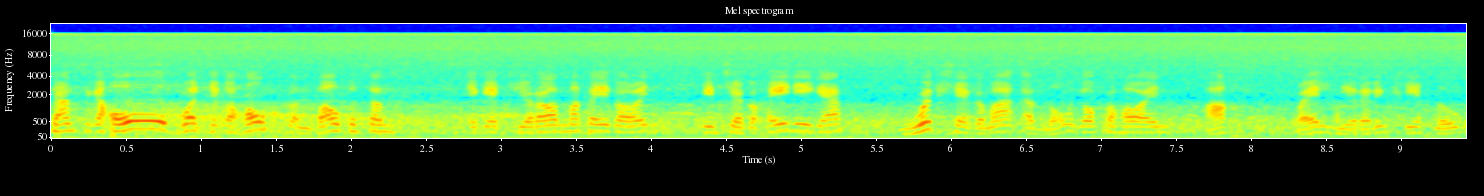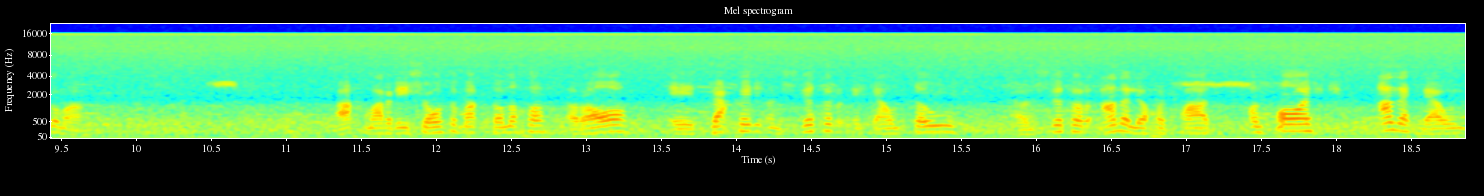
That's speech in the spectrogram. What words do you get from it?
seans aige, hó, buailte go holc an babhta san aige Ciarán Mac Aogáin, d'fhill sé go Chinn Aoidh ach bhuaigh sé go maith ar Nollaig Ó Catháin ach, bhuel, ní raibh an críochnú go maith. Ach mar a bhí Seosamh Mac Donncha a rá, é deacair an sliotar a cheansú, an sliotar an-fhliuch ar fad, an pháirc an-ghleann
